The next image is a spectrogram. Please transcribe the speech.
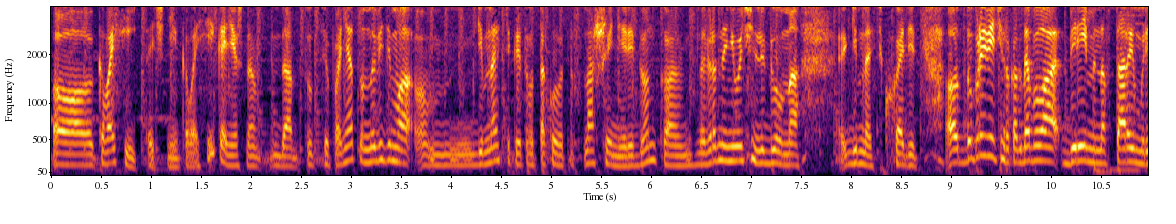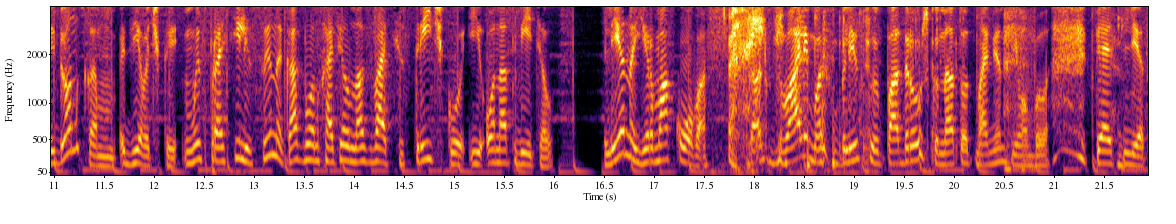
А, Кавасей, точнее, Кавасей, конечно. Да, тут все понятно. Но, видимо, гимнастика это вот такое вот отношение ребенка. Наверное, не очень любил на гимнастику ходить. Добрый вечер. Когда была беременна вторым ребенком, девочкой, мы спросили сына, как бы он хотел назвать сестричку, и он ответил Лена Ермакова. Так звали мою близкую подружку. На тот момент ему было 5 лет.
